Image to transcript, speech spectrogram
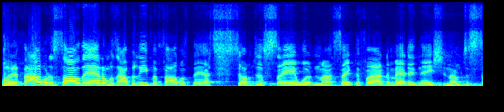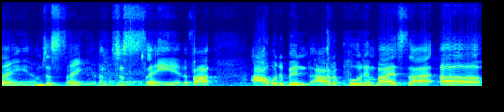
But if I would have saw the animals, I believe if I was there, I'm just saying what my sanctified imagination. I'm just saying. I'm just saying. I'm just saying. If I, I would have been, I would have pulled him by his side. Uh,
